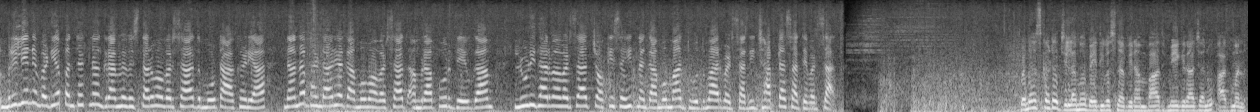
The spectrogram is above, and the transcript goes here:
અમરેલી અને વડિયા પંથકના ગ્રામ્ય વિસ્તારોમાં વરસાદ મોટા આખડિયા નાના ભંડારિયા ગામોમાં વરસાદ અમરાપુર દેવગામ લુણીધારમાં વરસાદ ચોકી સહિતના ગામોમાં ધોધમાર વરસાદી ઝાપટા સાથે વરસાદ. બનાસકાંઠા જિલ્લામાં બે દિવસના વિરામ બાદ મેઘરાજાનું આગમન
